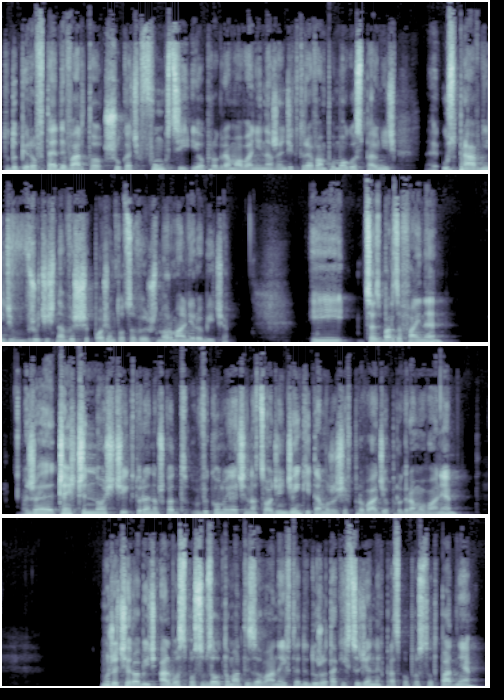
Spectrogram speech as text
to dopiero wtedy warto szukać funkcji i oprogramowań i narzędzi, które Wam pomogą spełnić, e, usprawnić, wrzucić na wyższy poziom to, co Wy już normalnie robicie. I co jest bardzo fajne, że część czynności, które na przykład wykonujecie na co dzień, dzięki temu, że się wprowadzi oprogramowanie, możecie robić albo w sposób zautomatyzowany i wtedy dużo takich codziennych prac po prostu odpadnie,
